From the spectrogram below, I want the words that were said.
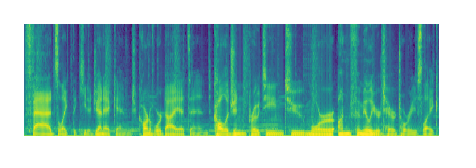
fads like the ketogenic and carnivore diet and collagen protein to more unfamiliar territories like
